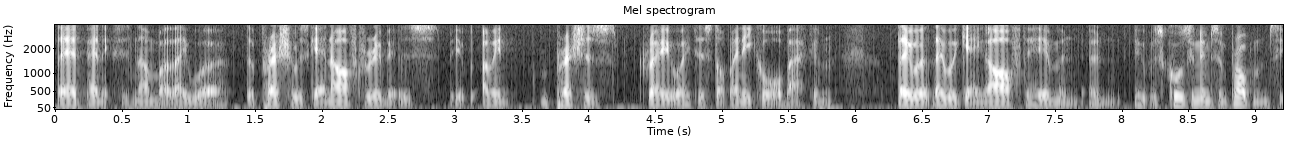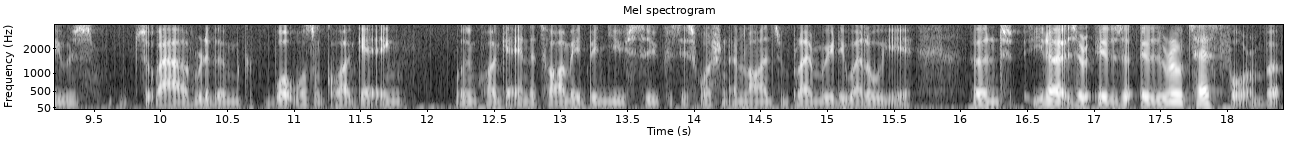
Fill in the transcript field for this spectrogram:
they had Penix's number. They were the pressure was getting after him. It was, it, I mean, pressure's a great way to stop any quarterback, and they were they were getting after him, and, and it was causing him some problems. He was sort of out of rhythm. What wasn't quite getting wasn't quite getting the time he'd been used to because this Washington Lions been playing really well all year, and you know it was a, it was a, it was a real test for him, But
